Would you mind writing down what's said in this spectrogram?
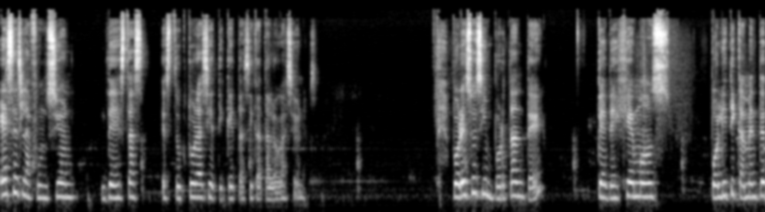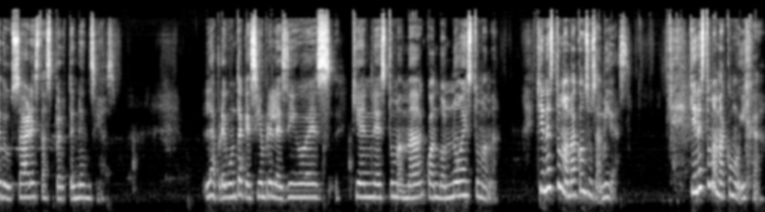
Esa es la función de estas estructuras y etiquetas y catalogaciones. Por eso es importante que dejemos políticamente de usar estas pertenencias. La pregunta que siempre les digo es, ¿quién es tu mamá cuando no es tu mamá? ¿Quién es tu mamá con sus amigas? ¿Quién es tu mamá como hija?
